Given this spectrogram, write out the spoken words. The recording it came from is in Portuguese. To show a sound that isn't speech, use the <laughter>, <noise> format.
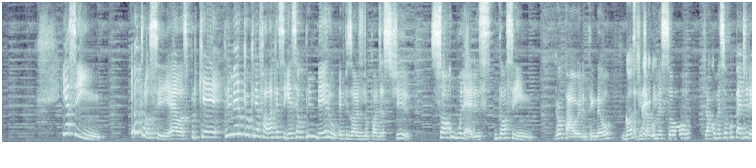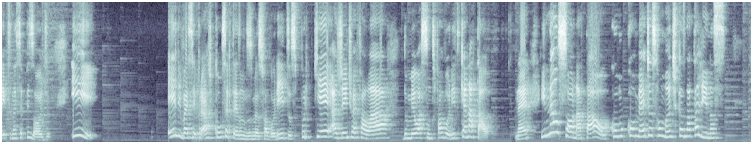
E assim, eu trouxe elas porque, primeiro que eu queria falar que assim, esse é o primeiro episódio do Pode Assistir só com mulheres. Então, assim, girl power, entendeu? Gostei. A gente já começou, já começou com o pé direito nesse episódio. E ele vai ser, com certeza, um dos meus favoritos, porque a gente vai falar do meu assunto favorito, que é Natal, né? E não só Natal, como comédias românticas natalinas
